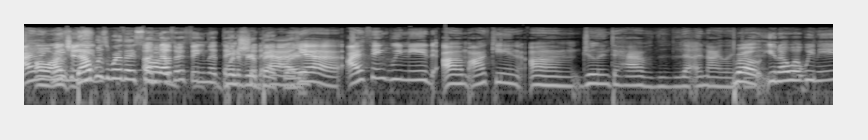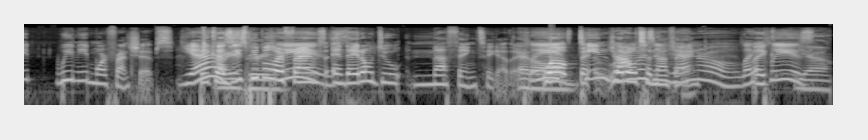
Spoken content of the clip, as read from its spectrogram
I think oh, we I, should that need- was where they saw Another thing that they Guinevere should Beck, add. right? Yeah, I think we need um Aki and um Julien to have the, the a Bro, that. you know what we need? We need more friendships. yeah, because I these agree. people are friends and they don't do nothing together. At please. all. Well, ba- teen little dramas to in nothing. general. Like, Like, please Yeah.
